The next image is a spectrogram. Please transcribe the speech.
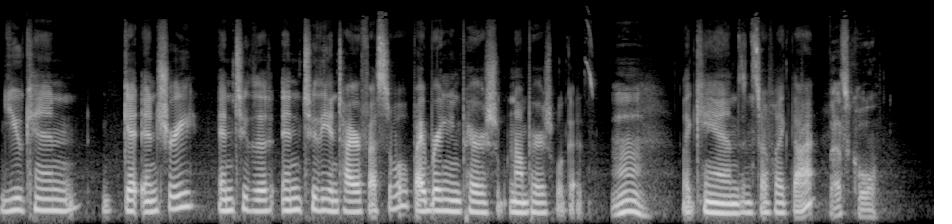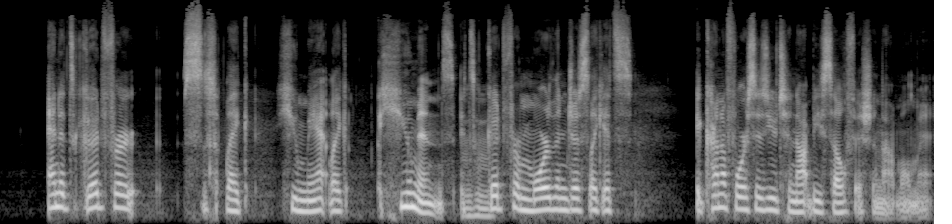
you can get entry into the into the entire festival by bringing perish non-perishable goods. Mm. like cans and stuff like that. That's cool. And it's good for like human like humans. It's Mhm. good for more than just like it's it kind of forces you to not be selfish in that moment.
